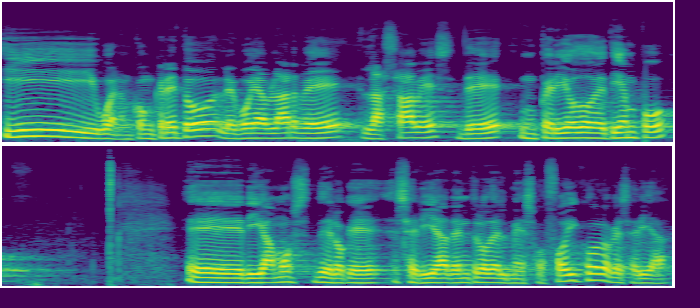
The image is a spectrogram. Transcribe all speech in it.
y bueno, en concreto les voy a hablar de las aves de un periodo de tiempo, eh, digamos, de lo que sería dentro del Mesozoico, lo que sería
